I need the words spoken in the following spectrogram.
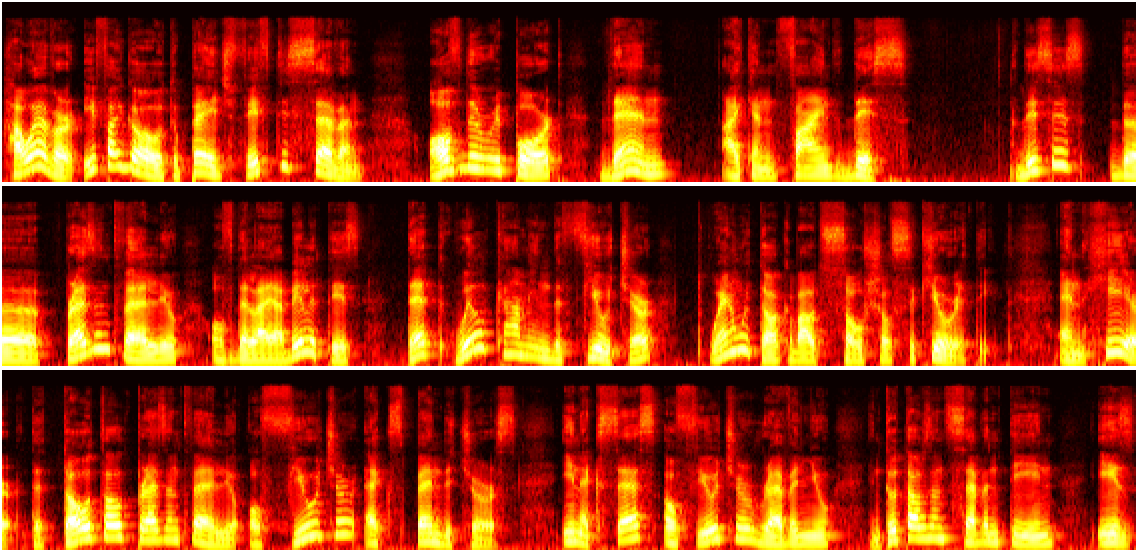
However, if I go to page 57 of the report, then I can find this. This is the present value of the liabilities that will come in the future when we talk about social security. And here, the total present value of future expenditures in excess of future revenue in 2017 is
